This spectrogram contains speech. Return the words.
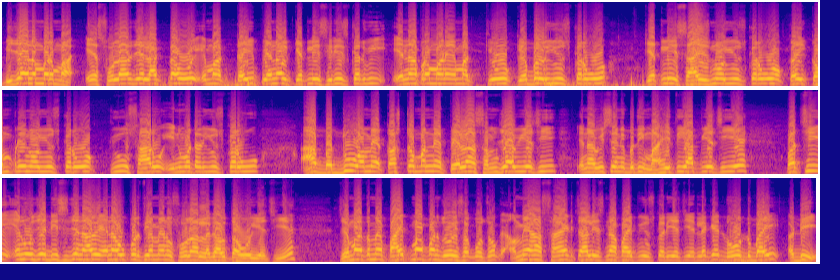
બીજા નંબરમાં, એ સોલાર જે લાગતા હોય, એમાં કઈ પેનલ કેટલી સિરીઝ કરવી, એના પ્રમાણે એમાં કયો કેબલ યુઝ કરવો, કેટલી સાઇઝનો યુઝ કરવો, કઈ કંપનીનો યુઝ કરવો, કયું સારું ઇન્વર્ટર યુઝ કરવું, આ બધું અમે કસ્ટમરને પહેલાં સમજાવીએ છીએ. એના વિશેની બધી માહિતી આપીએ છીએ. પછી એનું જે ડિસિઝન આવે એના ઉપરથી અમે એનું સોલાર લગાવતા હોઈએ છીએ. જેમાં તમે પાઇપમાં પણ જોઈ શકો છો કે અમે આ સાઠ ચાલીસના પાઇપ યુઝ કરીએ છીએ એટલે કે દોઢ બાય અઢી.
